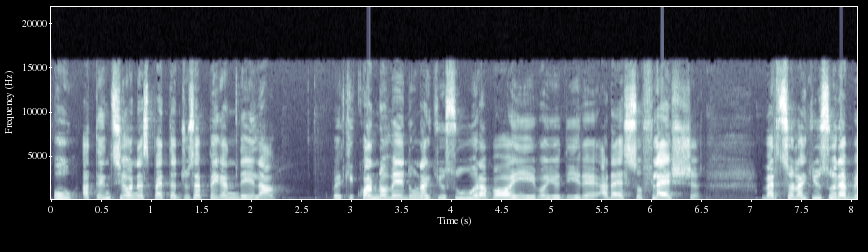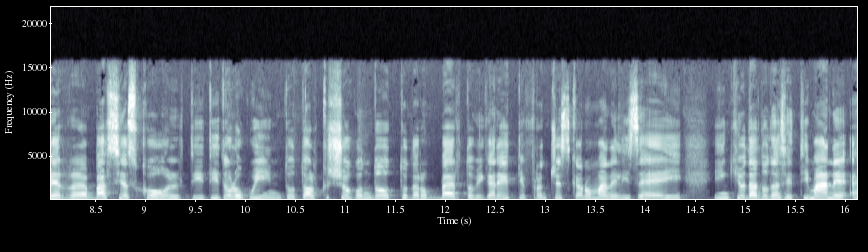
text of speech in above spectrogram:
Uh, attenzione, aspetta, Giuseppe Candela, perché quando vedo una chiusura poi voglio dire, adesso Flash Verso la chiusura per bassi ascolti, titolo quinto, talk show condotto da Roberto Vicaretti e Francesca Romana Elisei, inchiodato da settimane eh,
